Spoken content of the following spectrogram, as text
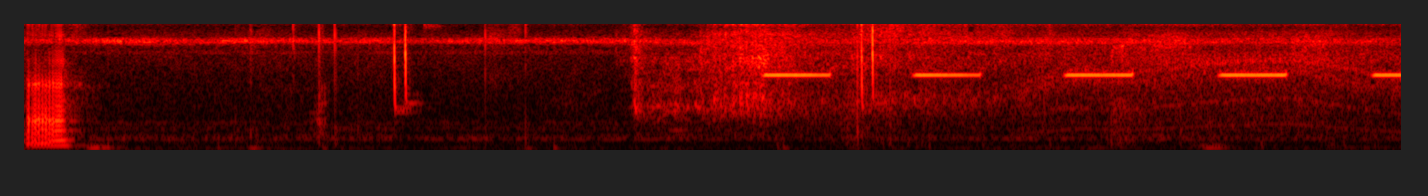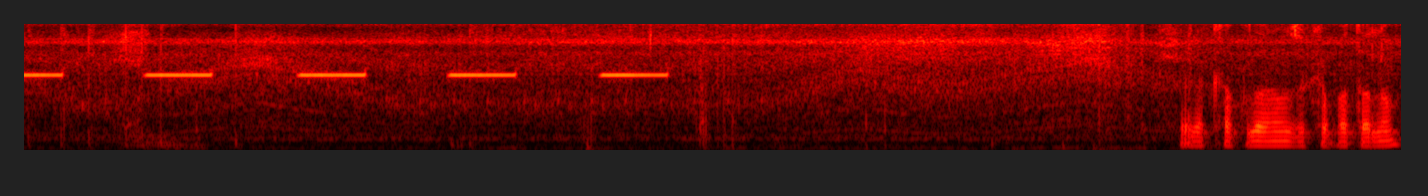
Ha. Şöyle kapılarımızı kapatalım.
